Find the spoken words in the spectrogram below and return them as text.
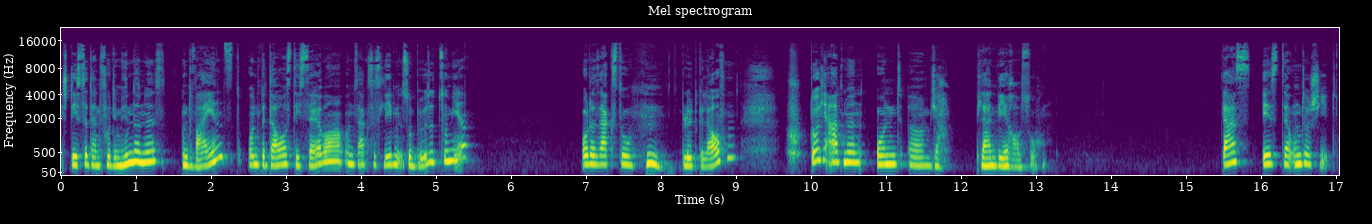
stehst du dann vor dem Hindernis und weinst und bedauerst dich selber und sagst, das Leben ist so böse zu mir? Oder sagst du, hm, blöd gelaufen, durchatmen und ähm, ja, Plan B raussuchen. Das ist der Unterschied.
